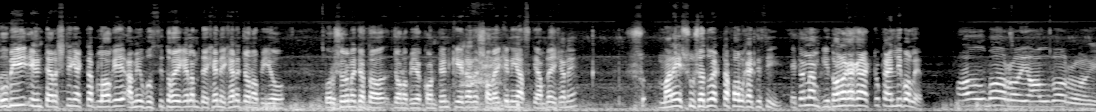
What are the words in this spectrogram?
খুবই ইন্টারেস্টিং একটা ব্লগে আমি উপস্থিত হয়ে গেলাম। দেখেন এখানে জনপ্রিয় পরশুরামের যত জনপ্রিয় কন্টেন্ট ক্রিয়েটারদের সবাইকে নিয়ে আজকে আমরা এখানে মানে সুস্বাদু একটা ফল খাইতেছি। এটার নাম কি? দনা কাকা একটু কাইন্ডলি বলেন। অলবরই অলবরই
